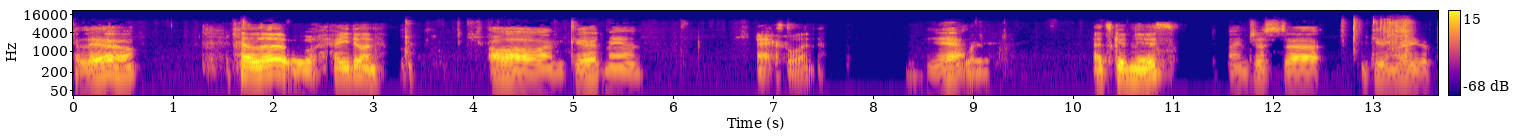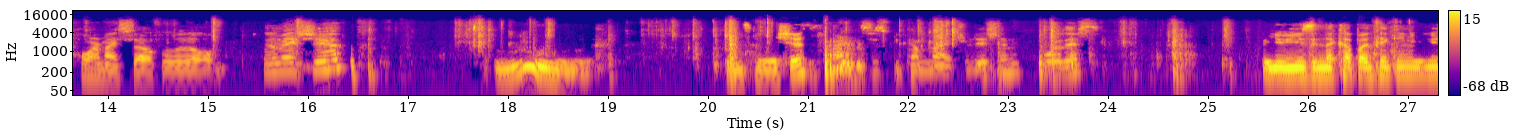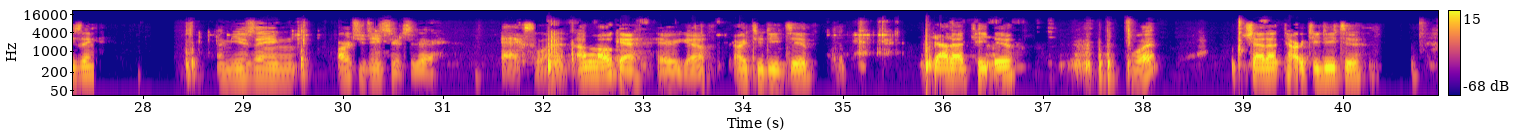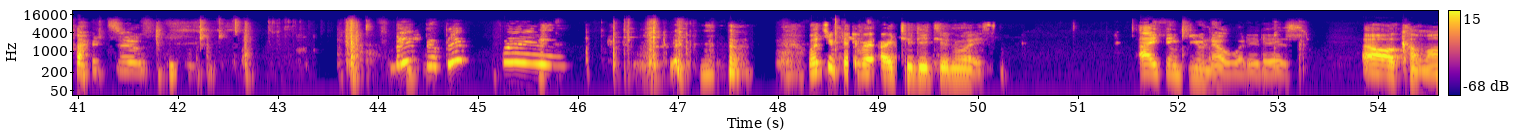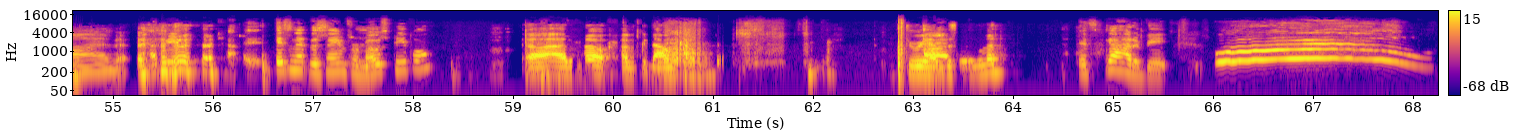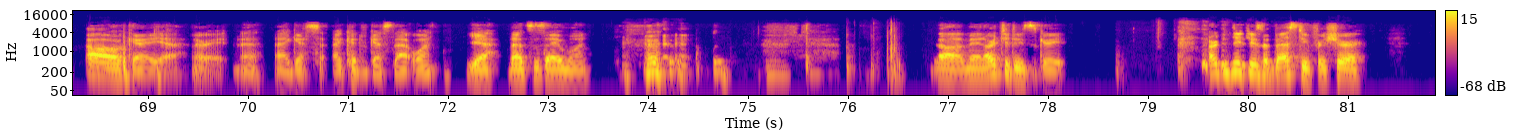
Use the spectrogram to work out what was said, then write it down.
Hello. Hello. How you doing? Oh, I'm good, man. Excellent. Yeah, That's good news. I'm just uh, getting ready to pour myself a little umeshu. Ooh. Sounds delicious. This has become my tradition for this. Are you using the cup I'm thinking you're using? I'm using R2D2 today. Excellent. Oh, okay. There you go. R2D2. Shout out to you. What? Shout out to R2D2. R2. Bleep, bleep, bleep, bleep. What's your favorite R2D2 noise? I think you know what it is. Oh, come on. I mean, isn't it the same for most people? Uh, I don't know. I'm, now I'm- Do we have Uh, the same one? It's gotta be. Oh, okay. Yeah. All right. Eh, I guess I could have guessed that one. Yeah, that's the same one. Oh man, R2D2 is great. R2D2 is a bestie for sure.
